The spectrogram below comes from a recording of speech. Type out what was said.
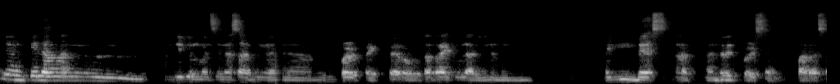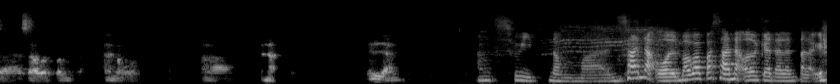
ayun, kailangan, hindi ko naman sinasabi nga na perfect, pero tatry ko lagi na maging, maging best at 100% para sa asawa at ano ko, uh, anak ko. Yan lang. Ang sweet naman. Sana all. Mapapasana all ka na lang talaga.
